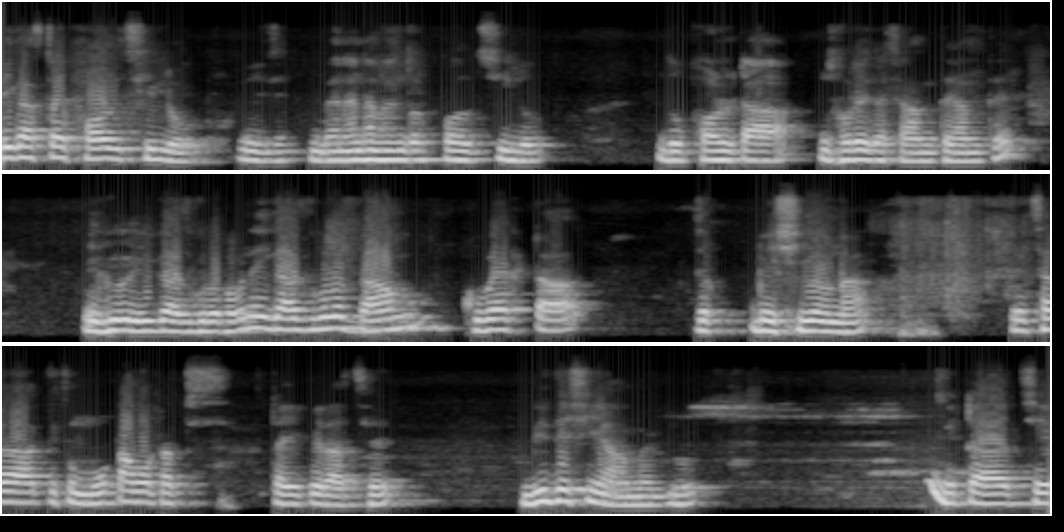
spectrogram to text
এই গাছটায় ফল ছিল, এই যে ব্যানানা ম্যাঙ্গোর ফল ছিল। দু ফলটা ঝরে গেছে আনতে আনতে। এগুলো, এই গাছগুলো পাবেন। এই গাছগুলোর দাম খুব একটা যে বেশিও না। এছাড়া কিছু মোটা মোটা টাইপের আছে। বিদেশি আম এগুলো। এটা আছে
